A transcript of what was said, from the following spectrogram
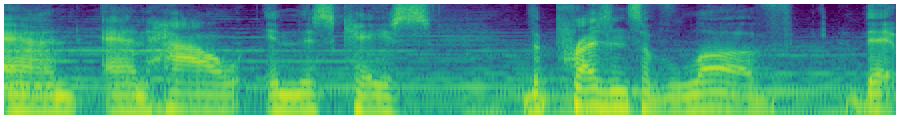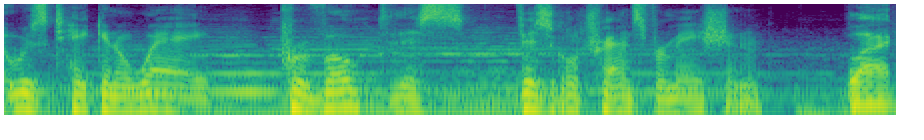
and and how in this case the presence of love that was taken away provoked this physical transformation. Black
